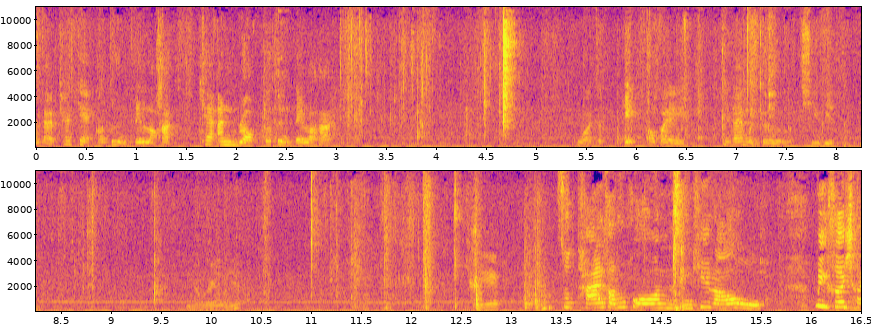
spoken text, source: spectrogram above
แต่แบบแค่แกะก็ตื่นเต้นแล้วค่ะ แค่อันบล็อกก็ตื่นเต้นแล้วค่ะหัวจะเก็บเข้าไปไม่ได้เหมือนเดิมชีวิตเป็นยังไงวะเนี่ยโอเคสุดท้ายค่ะทุกคนสิ่งที่เราไม่เคยใช้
